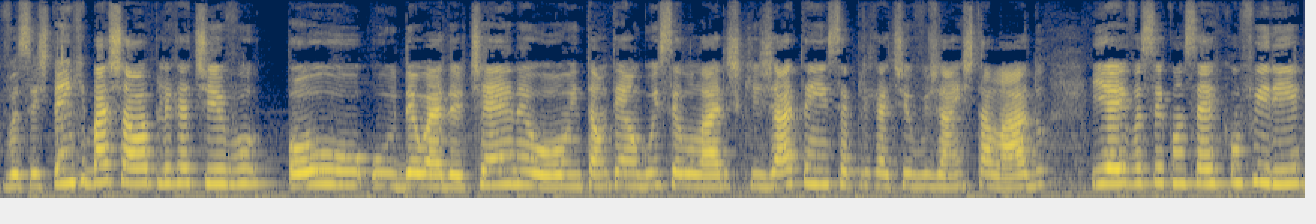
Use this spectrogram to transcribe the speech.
Vocês têm que baixar o aplicativo ou o The Weather Channel, ou então tem alguns celulares que já tem esse aplicativo já instalado, e aí você consegue conferir.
